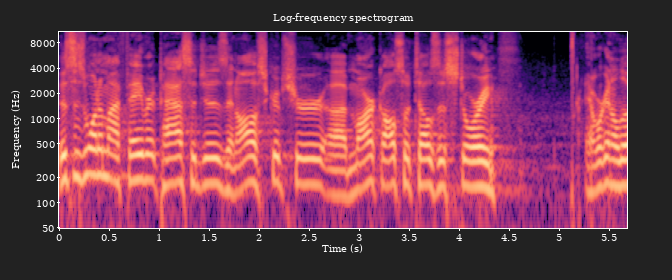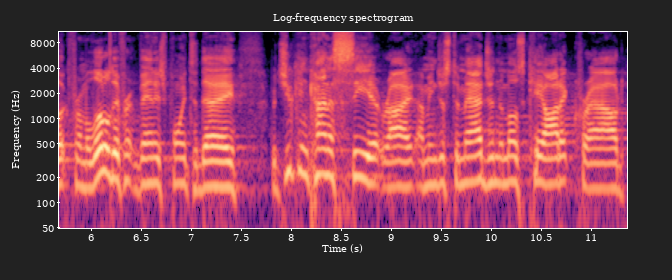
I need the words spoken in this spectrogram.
This is one of my favorite passages in all of Scripture. Uh, Mark also tells this story, and we're going to look from a little different vantage point today, but you can kind of see it, right? I mean, just imagine the most chaotic crowd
